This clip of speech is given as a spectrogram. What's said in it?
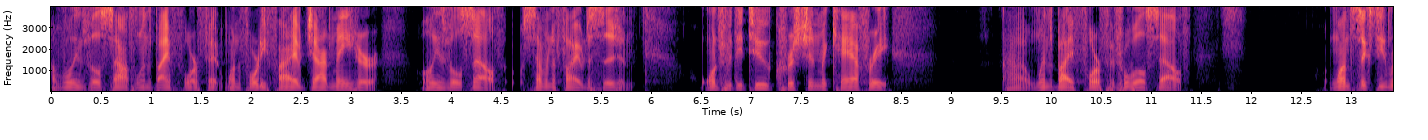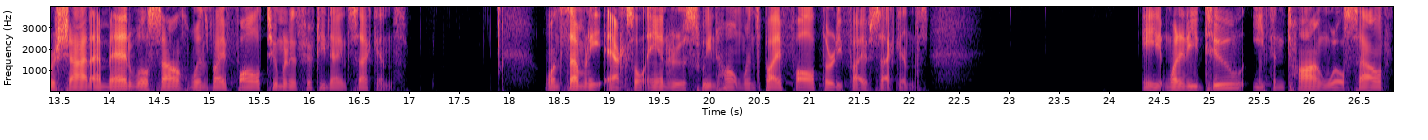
of Williamsville South wins by forfeit. 145, John Maher, Williamsville South, 7 to 5 decision. 152, Christian McCaffrey uh, wins by forfeit for Will South. 160, Rashad Ahmed, Will South wins by fall, 2 minutes 59 seconds. 170, Axel Andrews, Sweet Home, wins by fall 35 seconds. 182, Ethan Tong, Will South,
